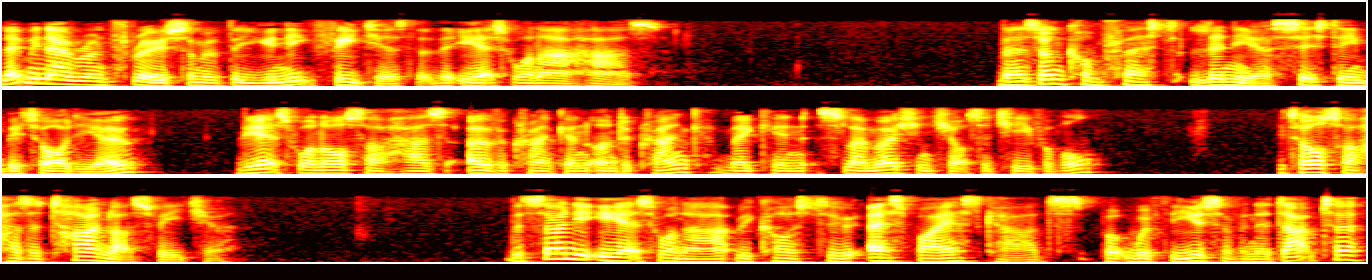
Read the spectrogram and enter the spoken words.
Let me now run through some of the unique features that the EX1R has. There's uncompressed linear 16-bit audio, the EX1 also has overcrank and undercrank, making slow motion shots achievable. It also has a time-lapse feature. The Sony EX1R records to SxS cards, but with the use of an adapter,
